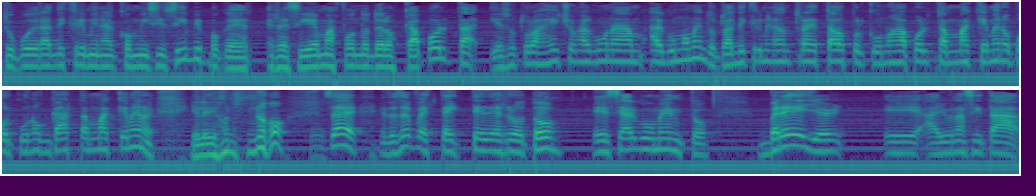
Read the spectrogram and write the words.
tú pudieras discriminar con Mississippi porque recibe más fondos de los que aporta, y eso tú lo has hecho en alguna, algún momento, tú has discriminado entre estados porque unos aportan más que menos, porque unos gastan más que menos. Y le dijo, no, ¿sabes? Entonces, pues te, derrotó ese argumento. Breyer, eh, hay una cita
